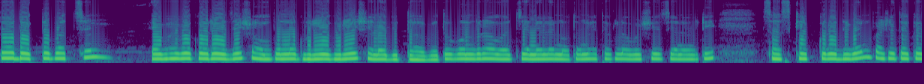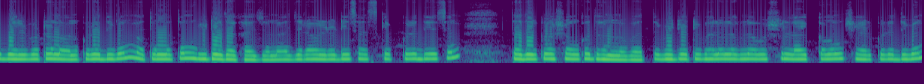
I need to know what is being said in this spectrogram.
তো দেখতে পাচ্ছেন, এভাবে করে যে সম্পূর্ণ ঘুরিয়ে ঘুরিয়ে সেলাই দিতে হবে। তো বন্ধুরা, আমার চ্যানেলে নতুন হয়ে থাকলে অবশ্যই চ্যানেলটি সাবস্ক্রাইব করে দিবেন, পাশে থেকে বেল বাটন অন করে দিবেন নতুন নতুন ভিডিও দেখার জন্য। আর যারা অলরেডি সাবস্ক্রাইব করে দিয়েছেন তাদেরকে অসংখ্য ধন্যবাদ। তো ভিডিওটি ভালো লাগলে অবশ্যই লাইক কমেন্ট শেয়ার করে দিবেন।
